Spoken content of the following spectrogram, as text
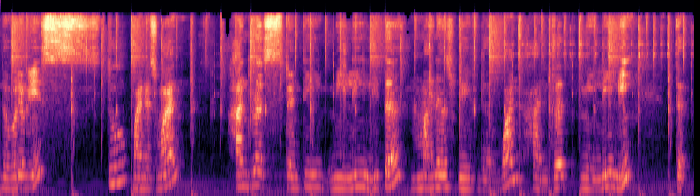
the volume is 2 minus 1 120 milliliter minus with the 100 milliliter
